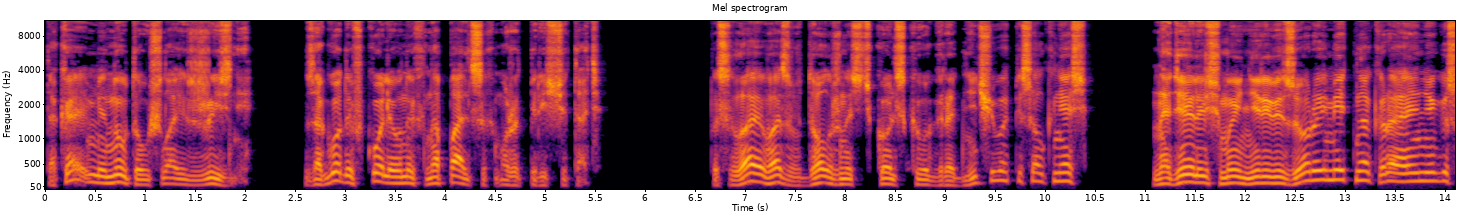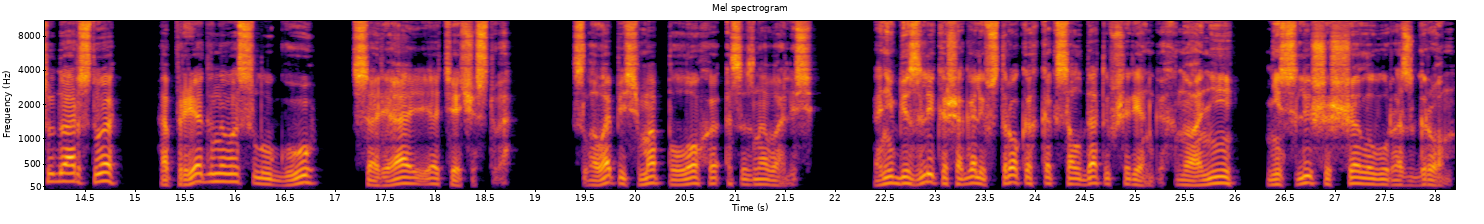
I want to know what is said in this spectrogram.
Такая минута ушла из жизни. За годы в коле он их на пальцах может пересчитать. Посылая вас в должность Кольского городничего, писал князь, надеялись мы не ревизора иметь на окраине государства, а преданного слугу царя и отечества. Слова письма плохо осознавались. Они безлико шагали в строках, как солдаты в шеренгах, но они несли Шишелову разгром.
